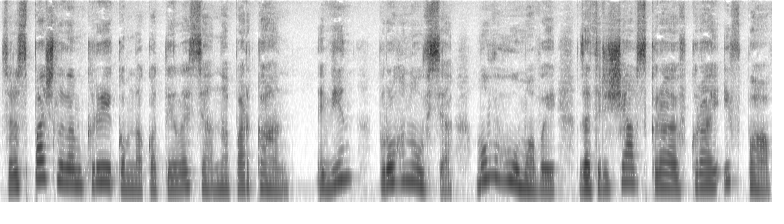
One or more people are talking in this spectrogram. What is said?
з розпачливим криком накотилася на паркан. Він прогнувся, мов гумовий, затріщав з краю в край і впав.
